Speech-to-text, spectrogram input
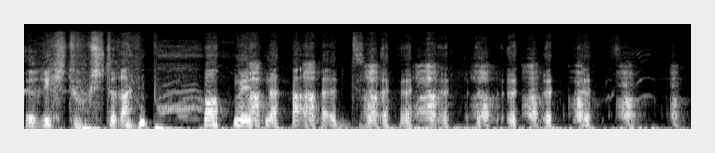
Richtung Strandpromenade.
